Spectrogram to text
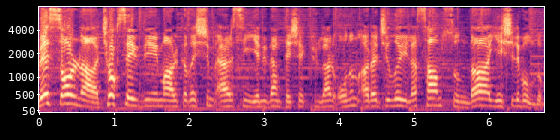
Ve sonra çok sevdiğim arkadaşım Ersin yeniden teşekkürler. Onun aracılığıyla Samsun'da yeşili buldum.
